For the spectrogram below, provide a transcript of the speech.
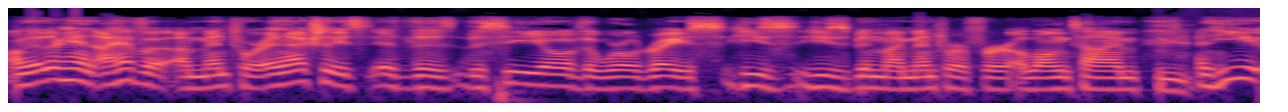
On the other hand i have a, a mentor and actually it's, the the ceo of the world race he's he's been my mentor for a long time. Mm. and he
